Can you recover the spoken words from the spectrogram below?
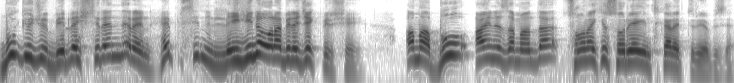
bu gücü birleştirenlerin hepsinin lehine olabilecek bir şey. Ama bu aynı zamanda sonraki soruya intikal ettiriyor bize.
